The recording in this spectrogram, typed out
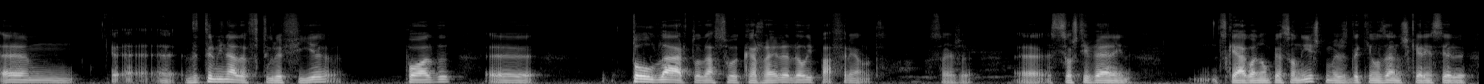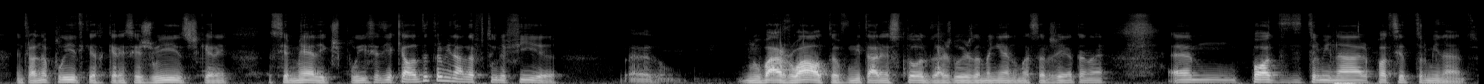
um, determinada fotografia pode uh, toldar toda a sua carreira dali para a frente. Ou seja, uh, se eles tiverem, se calhar agora não pensam nisto, mas daqui a uns anos querem ser, entrar na política, querem ser juízes, querem ser médicos, polícias, e aquela determinada fotografia uh, no barro alto, a vomitarem-se todos às duas da manhã numa sarjeta, é? Um, pode determinar, pode ser determinante.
